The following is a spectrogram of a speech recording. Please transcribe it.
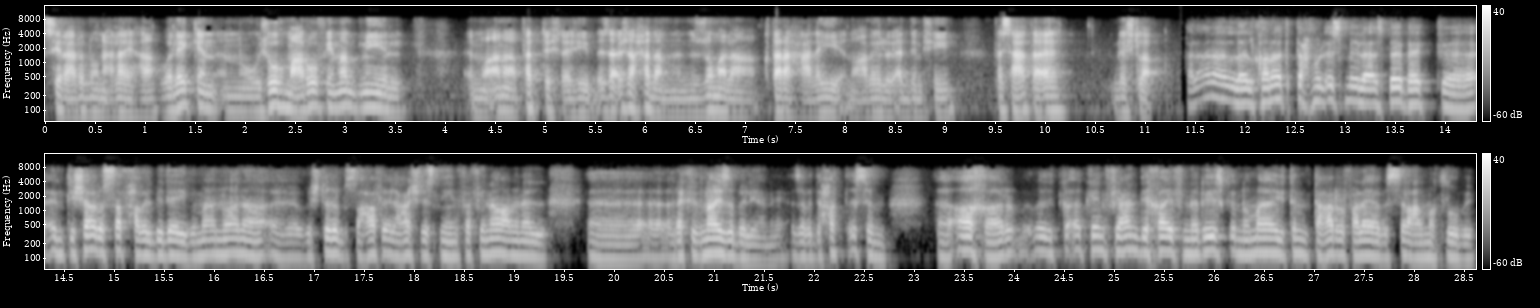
يصير اعرضهم عليها. ولكن إنه وجوه معروفة ما بميل إنه أنا فتش لاجيب إذا اجى حدا من الزملاء اقترح علي إنه عباله يقدم شيء فساعتها إيه ليش لا؟ هلا أنا القناه بتحمل اسمي لأسباب هيك آه، انتشار الصفحة بالبداية. بما إنه أنا آه، بشتغل بالصحافة إلى عشر سنين ففي نوع من ال آه، يعني. إذا بدي أحط اسم آخر كان في عندي خايف من الريسك إنه ما يتم التعرف عليها بالسرعه المطلوبة.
